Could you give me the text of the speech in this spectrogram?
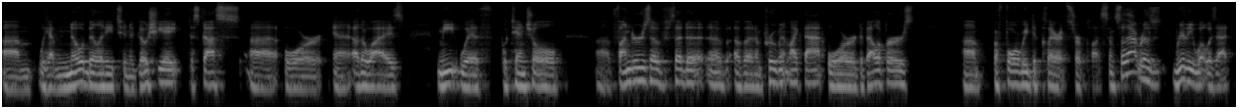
um, we have no ability to negotiate, discuss, uh, or uh, otherwise meet with potential uh, funders of, of, of, an improvement like that or developers um, before we declare it surplus. And so that was really what was at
